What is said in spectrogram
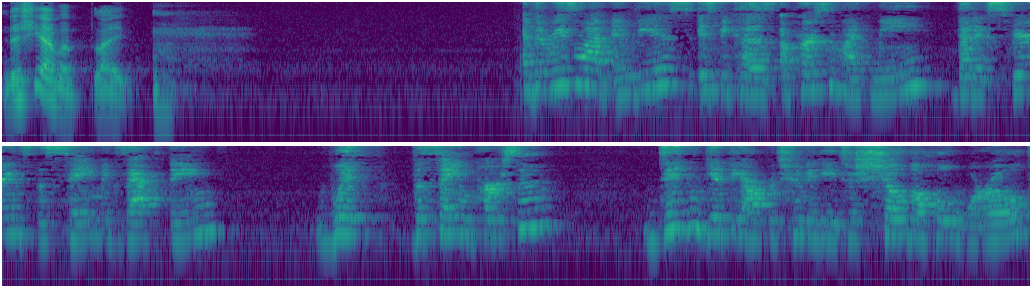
does she have a like? And the reason why I'm envious is because a person like me that experienced the same exact thing with the same person didn't get the opportunity to show the whole world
